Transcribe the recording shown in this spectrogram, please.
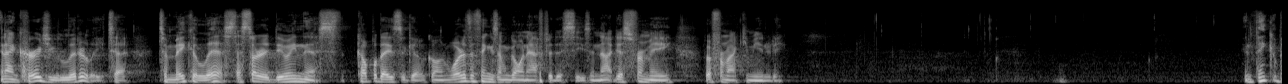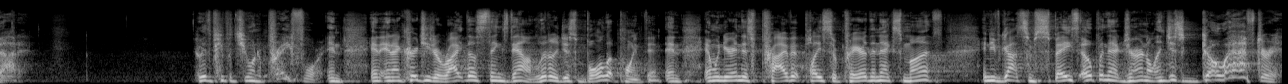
And I encourage you literally to, to make a list. I started doing this a couple days ago, going, what are the things I'm going after this season, not just for me, but for my community? And think about it. Who are the people that you want to pray for? And, and, and I encourage you to write those things down, literally just bullet point them. And, and when you're in this private place of prayer the next month and you've got some space, open that journal and just go after it.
